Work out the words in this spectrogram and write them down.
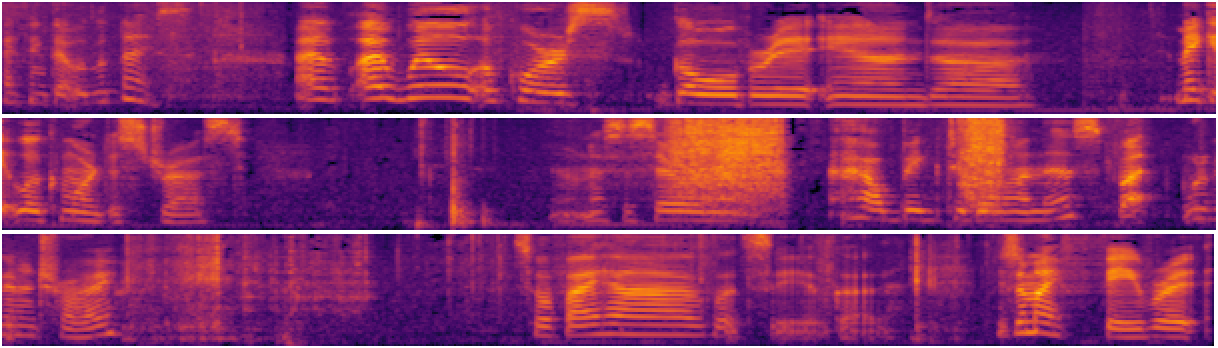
I think that would look nice. I, I will, of course, go over it and uh, make it look more distressed. I don't necessarily how big to go on this, but we're gonna try. So if I have, let's see, I've got, these are my favorite,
